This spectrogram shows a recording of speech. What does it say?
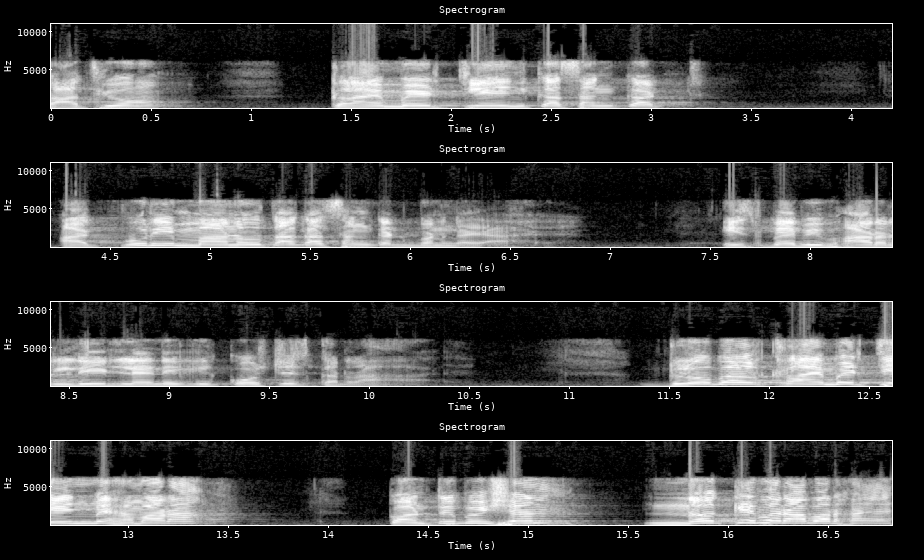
साथियों क्लाइमेट चेंज का संकट आज पूरी मानवता का संकट बन गया है। इसमें भी भारत लीड लेने की कोशिश कर रहा है। ग्लोबल क्लाइमेट चेंज में हमारा कंट्रीब्यूशन न के बराबर है।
